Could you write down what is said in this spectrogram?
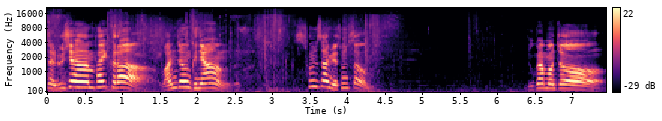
자 루시안 파이크라 완전 그냥 손싸움이에요 손싸움. 누가 먼저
